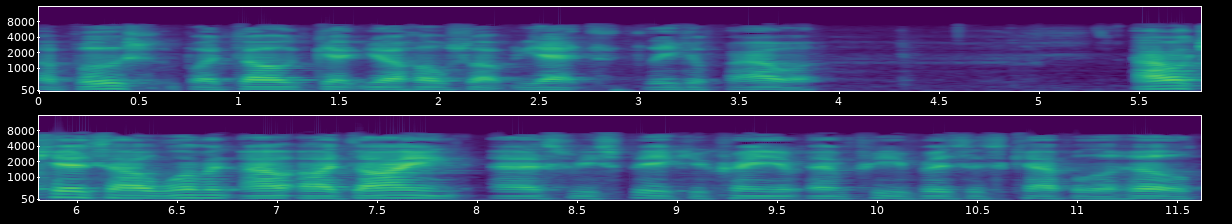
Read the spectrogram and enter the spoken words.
a boost, but don't get your hopes up yet. Legal power. Our kids, our women are, are dying as we speak. Ukrainian MP visits Capitol Hill.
